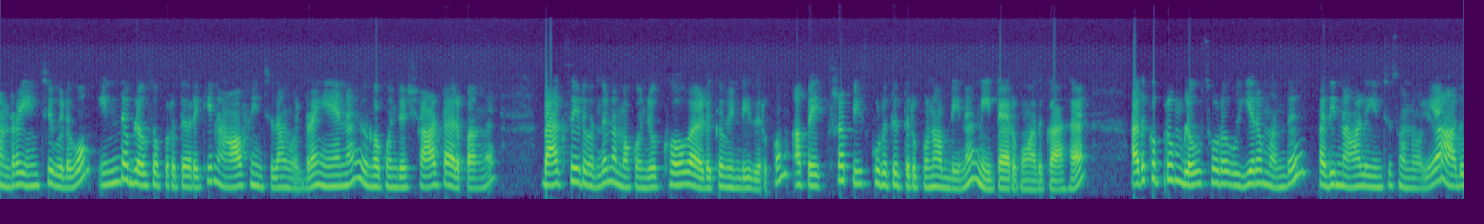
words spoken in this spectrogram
ஒன்றரை இன்ச்சு விடுவோம். இந்த ப்ளவுஸை பொறுத்த வரைக்கும் நான் ஆஃப் இன்ச்சு தான் விடுறேன். ஏன்னா இவங்க கொஞ்சம் ஷார்ட்டாக இருப்பாங்க. பேக் சைடு வந்து நம்ம கொஞ்சம் கோவாக எடுக்க வேண்டியது இருக்கும். அப்போ எக்ஸ்ட்ரா பீஸ் கொடுத்து திருப்பணும் அப்படின்னா நீட்டாக இருக்கும் அதுக்காக. அதுக்கப்புறம் ப்ளவுஸோட உயரம் வந்து பதினாலு இன்ச்சு சொன்னோம் இல்லையா? அது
